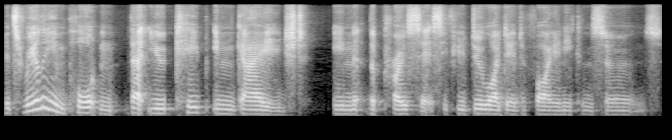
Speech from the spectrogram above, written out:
It's really important that you keep engaged in the process if you do identify any concerns.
